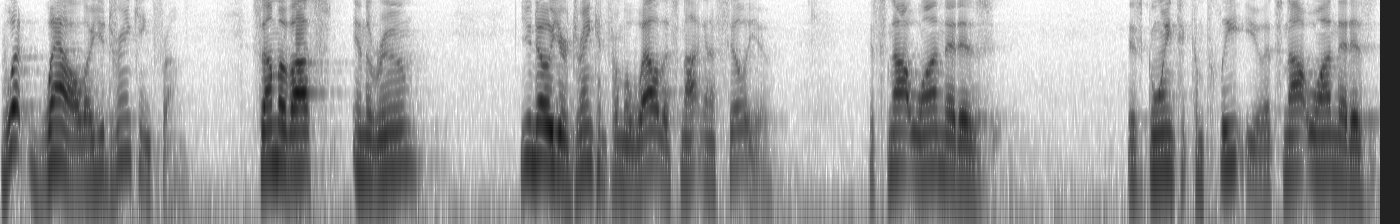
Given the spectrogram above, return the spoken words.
What well are you drinking from? Some of us in the room, you know you're drinking from a well that's not going to fill you. It's not one that is, is going to complete you. It's not one that is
